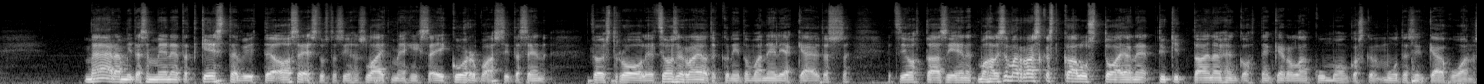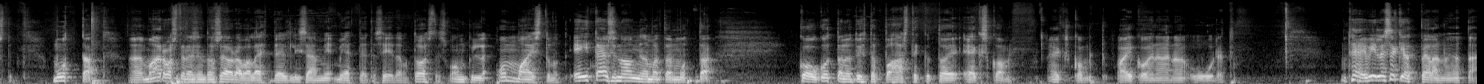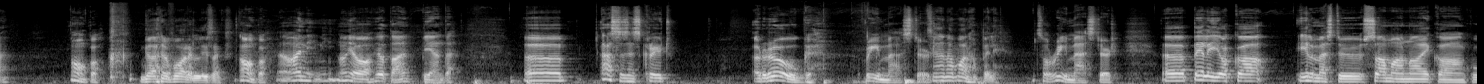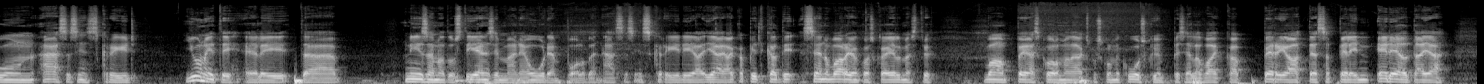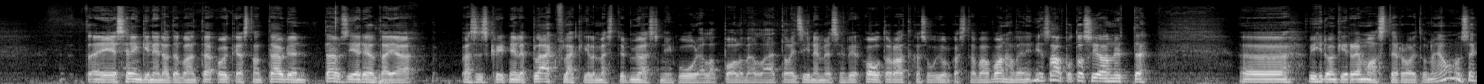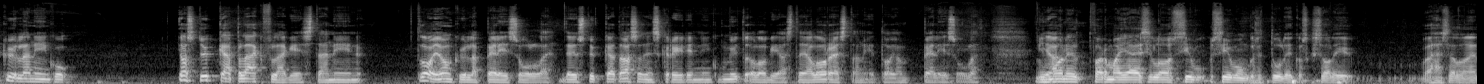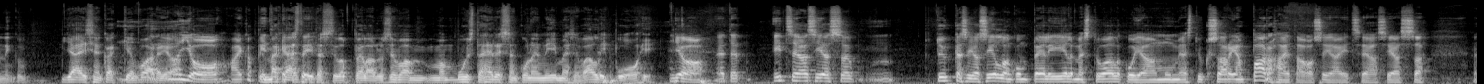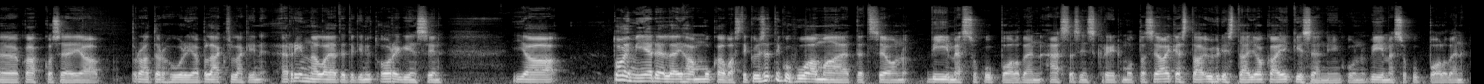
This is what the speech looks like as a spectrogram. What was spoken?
määrä, mitä sä menetät kestävyyttä ja aseistusta siihen lightmechissä ei korvaa sitä sen toista roolia. Se on se rajoite, kun niitä on vain neljä käytössä. Et se johtaa siihen, että mahdollisimman raskasta kalustoa ja ne tykittää aina yhden kohteen kerrallaan kumoon, koska muuten siinä käy huonosti. Mutta äh, mä arvostelen sen tuon seuraavan lehteen lisää mietteitä siitä, mutta toistaiseksi on kyllä on maistunut. Ei täysin ongelmaton, mutta koukuttanut yhtä pahasti kuin toi XCOM. XCOM aikoinaan on uudet. Mutta hei, Ville, säkin oot pelannut jotain. Onko? God of Warin lisäksi. Onko? Ai niin, niin. no joo, jotain pientä. Öö, Assassin's Creed Rogue Remastered. Sehän on vanha peli. Se on remastered. Öö, peli, joka ilmestyy samaan aikaan kuin Assassin's Creed Unity, eli tämä niin sanotusti ensimmäinen uuden polven Assassin's Creed, ja jäi aika pitkälti sen varjon, koska ilmestyi vaan PS3 ja Xbox 360, vaikka periaatteessa pelin edeltäjä, tai ei edes henkin edeltä, vaan oikeastaan täyden, täysi edeltäjä Assassin's Creed 4 Black Flag ilmestyi myös niin kuin uudella polvella, että oli siinä mielessä outo ratkaisu julkaista vaan vanhalle, niin saapui tosiaan nyt öö, vihdoinkin remasteroituna, ja on se kyllä niin kuin, jos tykkää Black Flagista, niin toi on kyllä peli sulle. Ja jos tykkää Assassin's Creedin niin kuin mytologiasta ja loresta, niin toi on peli sulle. Niin ja, monilta varmaan jäi silloin sivu, sivuun, kun se tuli, koska se oli vähän sellainen niin kuin jäi sen kaikkien varjoon. No, no joo, aika pitkälti. En mäkään sitä itse silloin pelannut, se vaan mä muistan edessä, kun ne ihmisen vaan lipu ohi. Joo, että itse asiassa tykkäsin jo silloin, kun peli ilmestyi alkuja, on mun mielestä yksi sarjan parhaita osia itse asiassa, kakkosen ja Brotherhood ja Black Flagin rinnalla ja tietenkin nyt Originsin. Ja toimii edelleen ihan mukavasti. Kyllä se niin huomaa, että se on viime sukupolven Assassin's Creed, mutta se oikeastaan yhdistää joka ikisen niin kuin viime sukupolven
